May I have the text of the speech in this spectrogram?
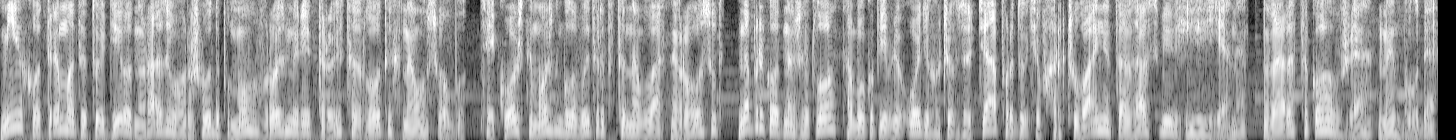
міг отримати тоді одноразову грошову допомогу в розмірі 300 злотих на особу. Ці кошти можна було витратити на власний розсуд, наприклад, на житло або купівлю одягу чи взуття, продуктів харчування та засобів гігієни. Зараз такого вже не буде.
